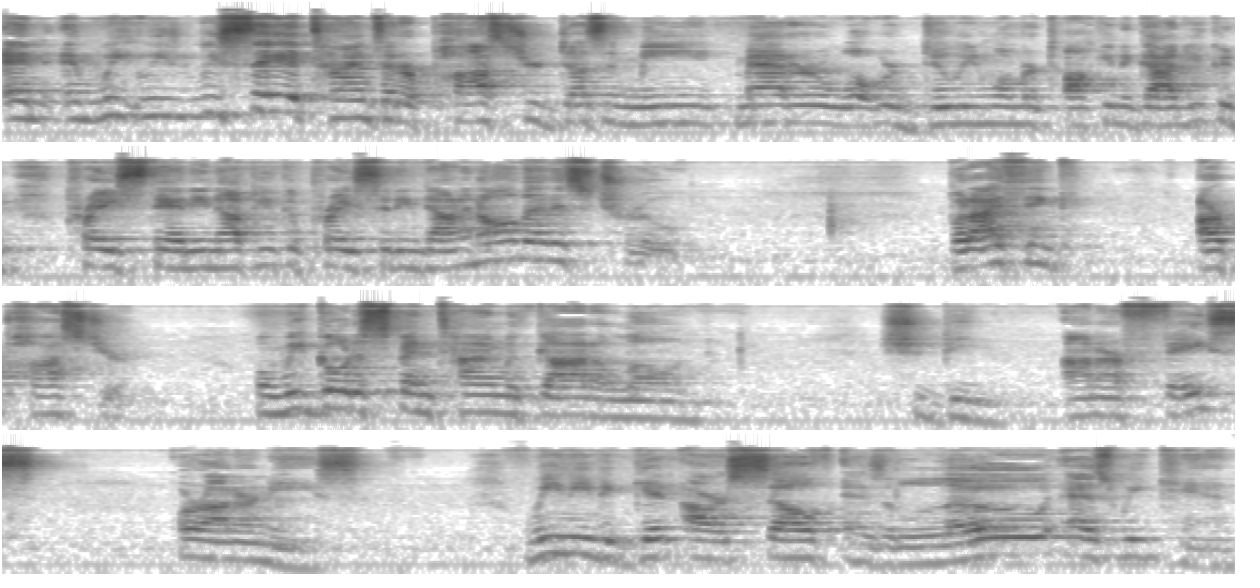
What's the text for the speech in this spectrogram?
and and we, we, we say at times that our posture doesn't mean matter what we're doing when we're talking to God. You could pray standing up, you could pray sitting down, and all that is true. But I think our posture, when we go to spend time with God alone, should be on our face or on our knees. we need to get ourselves as low as we can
